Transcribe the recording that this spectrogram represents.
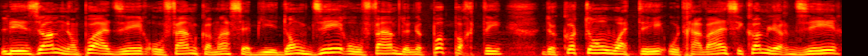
les hommes n'ont pas à dire aux femmes comment s'habiller. Donc, dire aux femmes de ne pas porter de coton ouaté au travail, c'est comme leur dire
